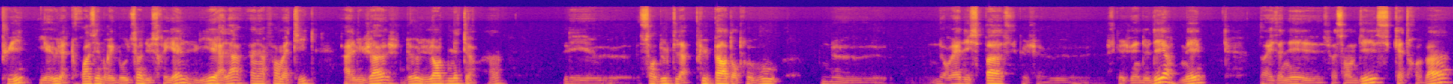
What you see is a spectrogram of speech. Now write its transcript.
Puis, il y a eu la troisième révolution industrielle liée à l'informatique, à l'usage de l'ordinateur. hein. Euh, sans doute la plupart d'entre vous ne, réalisent pas ce que je viens de dire, mais dans les années 70, 80,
